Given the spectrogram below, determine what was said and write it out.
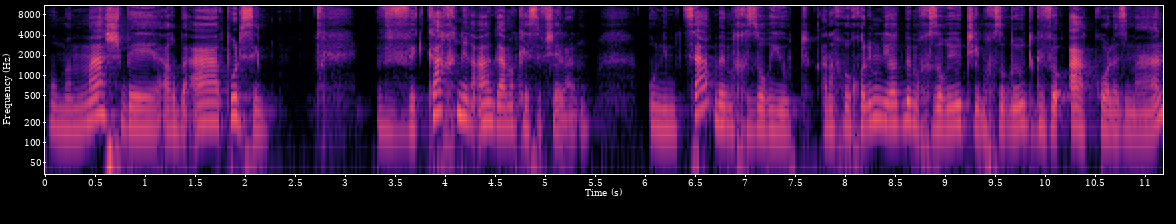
הוא ממש בארבעה פולסים. וכך נראה גם הכסף שלנו. הוא נמצא במחזוריות. אנחנו יכולים להיות במחזוריות שהיא מחזוריות גבוהה כל הזמן,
